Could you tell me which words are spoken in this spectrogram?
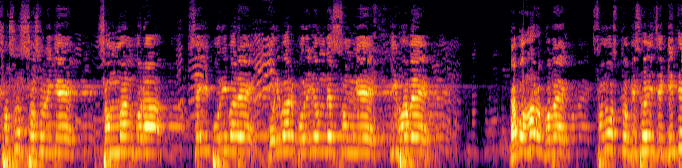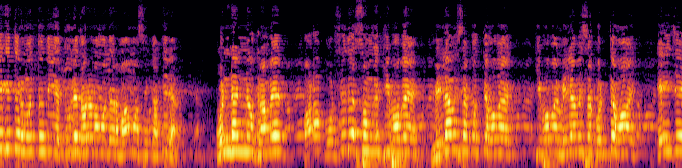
শ্বশুর শাশুড়িকে সম্মান করা সেই পরিবারে পরিবার পরিজনদের সঙ্গে কীভাবে ব্যবহার হবে সমস্ত বিষয় যে গীতে গীতের মধ্য দিয়ে তুলে ধরেন আমাদের মা, মাসি, কাকিরা, অন্যান্য গ্রামের পাড়া পড়শিদের সঙ্গে কীভাবে মিলামিশা করতে হবে, কীভাবে মিলামিশা করতে হয়, এই যে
